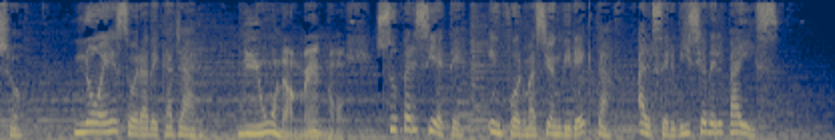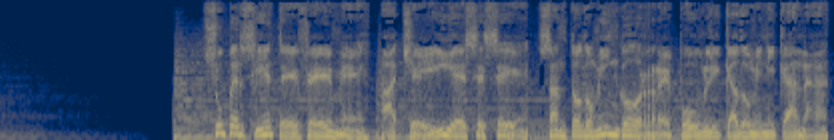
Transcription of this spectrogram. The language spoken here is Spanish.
8. No es hora de callar. Ni una menos. Super 7. Información directa al servicio del país. Super 7 FM, HISC, Santo Domingo, República Dominicana.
